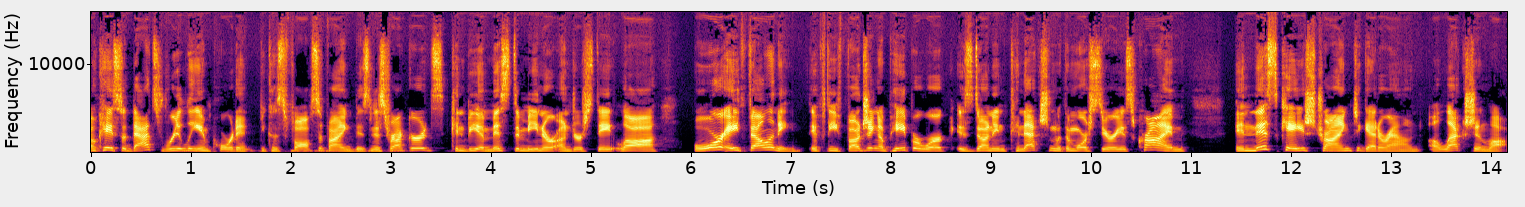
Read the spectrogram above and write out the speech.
Okay, so that's really important because falsifying business records can be a misdemeanor under state law or a felony if the fudging of paperwork is done in connection with a more serious crime. In this case, trying to get around election law.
